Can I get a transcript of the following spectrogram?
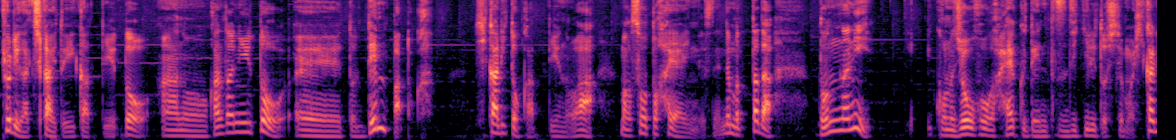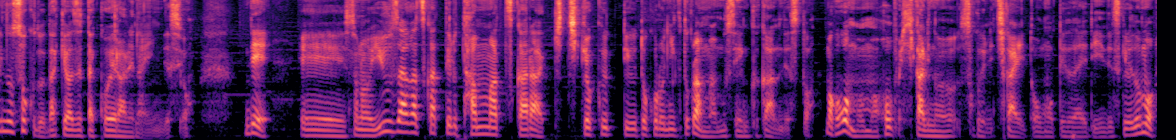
距離が近いといいかっていうと、あの、簡単に言うと、えっ、ー、と、電波とか光とかっていうのは、まあ相当速いんですね。でも、ただ、どんなにこの情報が早く伝達できるとしても、光の速度だけは絶対超えられないんですよ。で、えー、そのユーザーが使ってる端末から基地局っていうところに行くところはま無線区間ですと。まあ、ここもまほぼ光の速度に近いと思っていただいていいんですけれども、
